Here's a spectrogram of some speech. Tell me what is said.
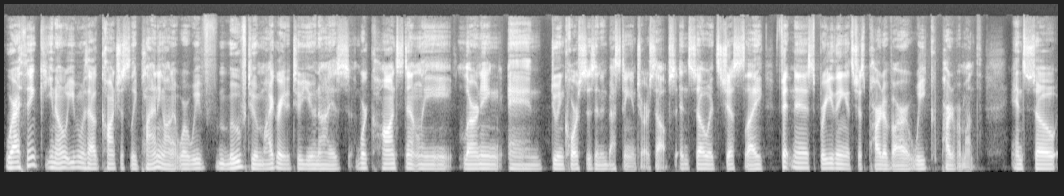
where I think, you know, even without consciously planning on it, where we've moved to and migrated to you and I is we're constantly learning and doing courses and investing into ourselves. And so it's just like fitness, breathing, it's just part of our week, part of our month. And so,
